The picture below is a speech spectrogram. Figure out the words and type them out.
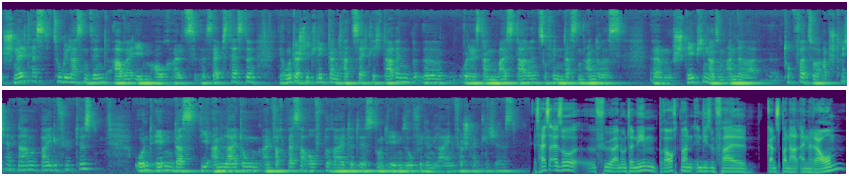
Schnelltest zugelassen sind, aber eben auch als äh, Selbstteste. Der Unterschied liegt dann tatsächlich darin äh, oder ist dann meist darin zu finden, dass ein anderes ähm, Stäbchen, also ein anderer Tupfer zur Abstrichentnahme beigefügt ist und eben, dass die Anleitung einfach besser aufbereitet ist und eben so für den Laien verständlicher ist. Das heißt also, für ein Unternehmen braucht man in diesem Fall ganz banal einen Raum,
